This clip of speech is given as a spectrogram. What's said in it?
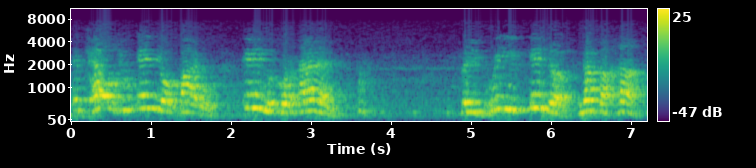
It tells you in your Bible, in the Quran, that he breathed into Nafaha,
